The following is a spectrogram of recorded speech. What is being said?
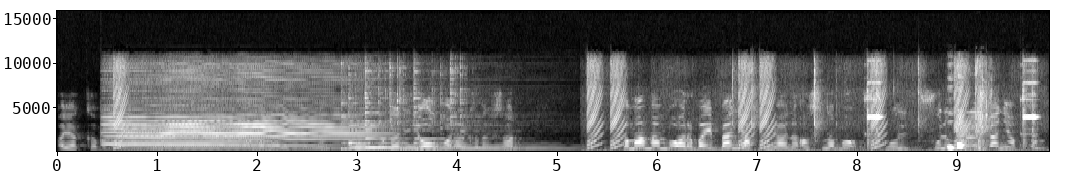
ayakkabı lazım. Burada yol var arkadaşlar. Tamamen bu arabayı ben yaptım yani. Aslında bu full full arabayı ben yaptım.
